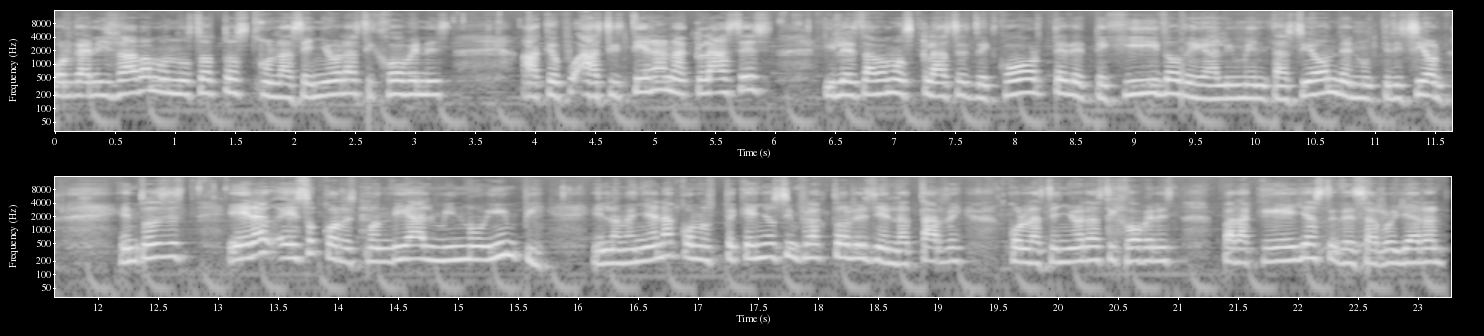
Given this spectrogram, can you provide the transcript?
organizábamos nosotros con las señoras y jóvenes a que asistieran a clases y les dábamos clases de corte, de tejido, de alimentación, de nutrición. Entonces, era eso correspondía al mismo INPI, en la mañana con los pequeños infractores y en la tarde con las señoras y jóvenes para que ellas se desarrollaran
